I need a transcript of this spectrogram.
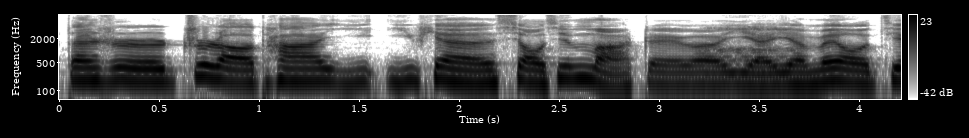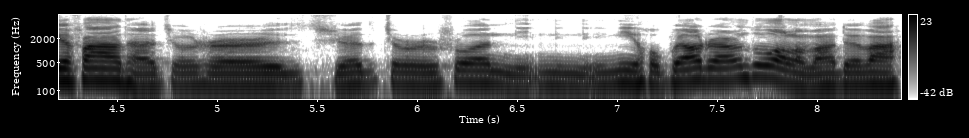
但是知道他一一片孝心嘛，这个也也没有揭发他，就是觉得就是说你你你你以后不要这样做了嘛，对吧？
